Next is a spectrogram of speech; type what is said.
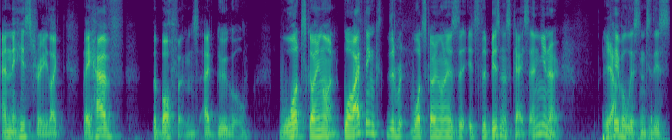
and the history. Like they have the boffins at Google. What's going on? Well, I think the what's going on is that it's the business case, and you know, Yeah. people listen to this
